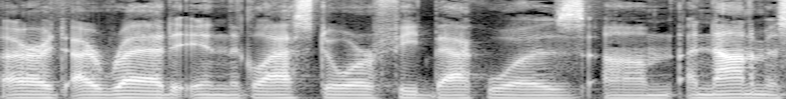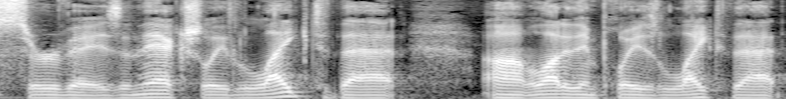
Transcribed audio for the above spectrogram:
or I read in the Glassdoor feedback was um, anonymous surveys, and they actually liked that. Um, a lot of the employees liked that.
